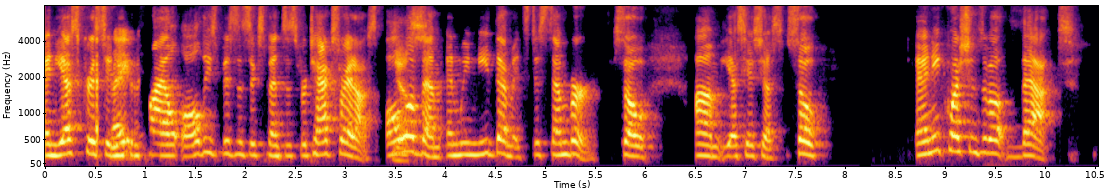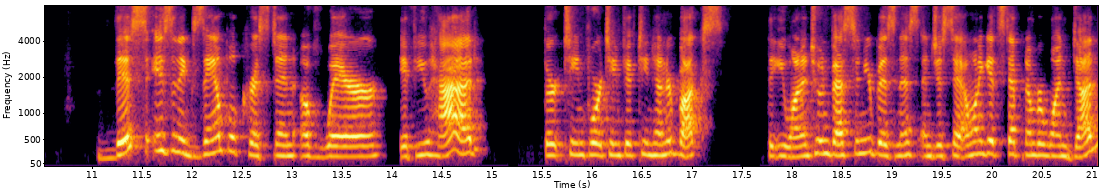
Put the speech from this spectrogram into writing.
And yes, Kristen, Right? you can file all these business expenses for tax write-offs, all Yes. of them, and we need them. It's December. So, um, yes, yes, yes. So any questions about that? This is an example, Kristen, of where if you had 13, 14, 1500 bucks that you wanted to invest in your business and just say, I want to get step number one done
